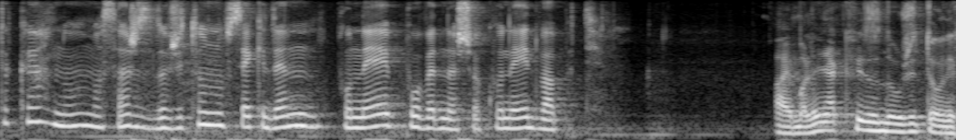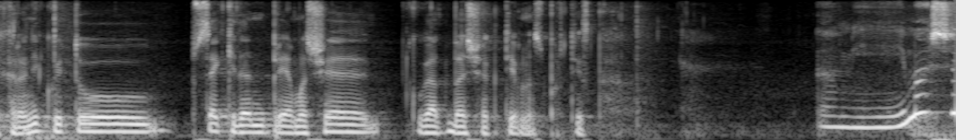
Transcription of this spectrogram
така, но масаж задължително всеки ден, поне поведнъж, ако не и два пъти. А има ли някакви задължителни храни, които всеки ден приемаше, когато беше активна спортистка? Ами, имаше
